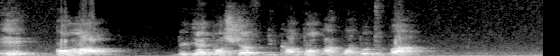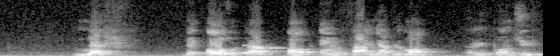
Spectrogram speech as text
et comment devient-on chef du canton à quoi, d'autre part Neuf des onze votables ont invariablement répondu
